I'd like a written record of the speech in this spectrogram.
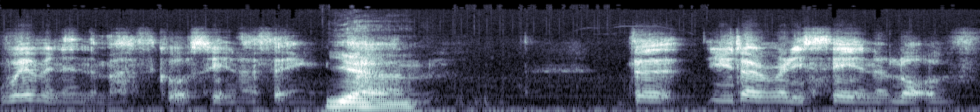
women in the math mathcore scene i think Yeah. um, that you don't really see in a lot of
